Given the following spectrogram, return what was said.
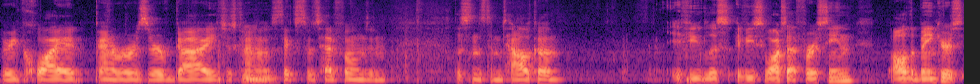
very quiet, kind of a reserved guy. He just kind of Mhm. sticks to his headphones and listens to Metallica. If you listen, if you watch that first scene, all the bankers,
